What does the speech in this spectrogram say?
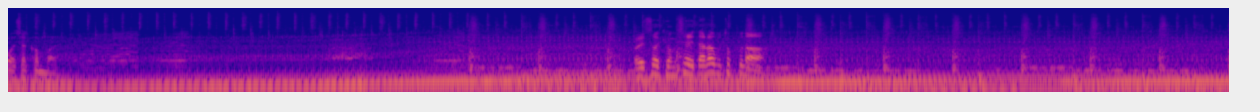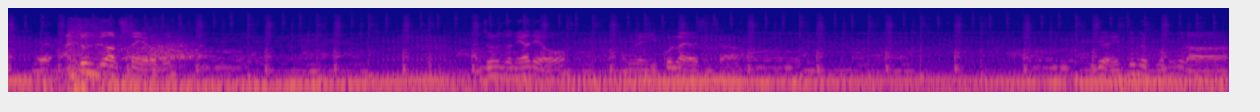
어 잠깐만 벌써 경찰이 따라붙었구나. 네, 안전운전 합시다, 여러분. 안전운전 해야 돼요. 아니면 이 꼴나요, 진짜. 우리가 엔딩을 보는구나.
